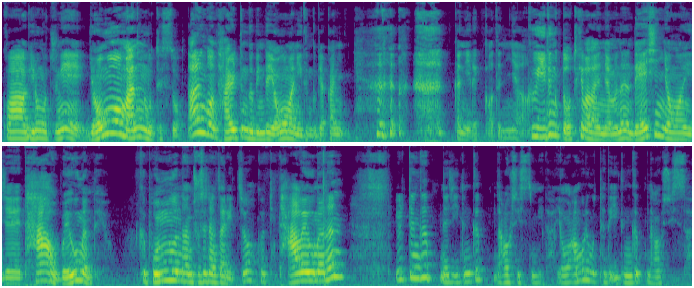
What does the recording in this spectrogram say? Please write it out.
과학 이런 것 중에 영어만 못했어. 다른 건 다 1등급인데 영어만 2등급 약간 약간 이랬거든요. 그 2등급도 어떻게 받아냈냐면은 내신 영어는 이제 다 외우면 돼요. 그 본문 한 두세 장짜리 있죠? 그거 다 외우면은 1등급 내지 2등급 나올 수 있습니다. 영어 아무리 못해도 2등급 나올 수 있어요.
